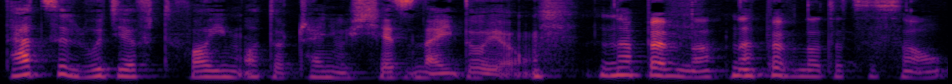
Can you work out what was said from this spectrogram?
tacy ludzie w Twoim otoczeniu się znajdują. Na pewno, na pewno tacy są.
